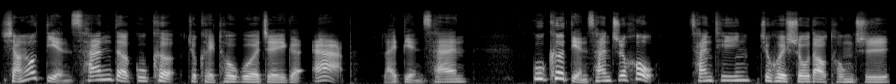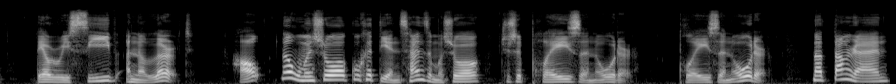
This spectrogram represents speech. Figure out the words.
想要点餐的顾客就可以透过这一个 app 来点餐。顾客点餐之后，餐厅就会收到通知，they'll receive an alert。好，那我们说顾客点餐怎么说？就是 place an order，place an order。那当然，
